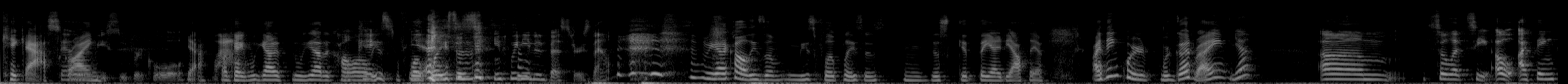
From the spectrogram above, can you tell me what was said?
kick-ass That scrying. would be super cool. Yeah. Wow. Okay, we got to we got to call all these float Yeah. places. we need investors now. we got to call these um, these float places and just get the idea off there. I think we're we're good, right? Yeah. Um. So let's see. Oh, I think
